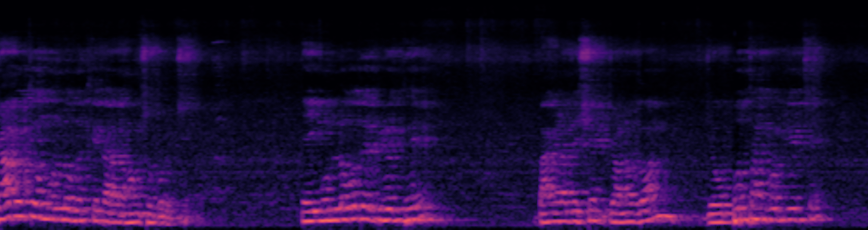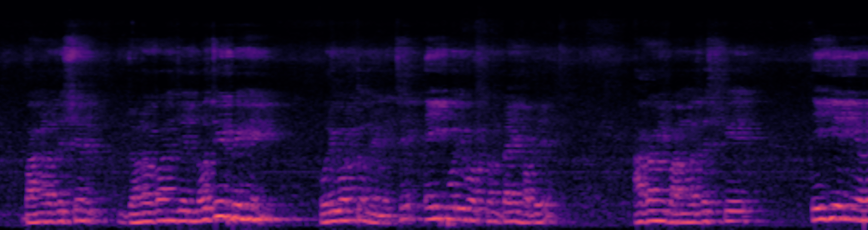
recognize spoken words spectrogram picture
যাবতীয় মূল্যবোধকে তারা ধ্বংস করেছে। এই মূল্যবোধের বিরুদ্ধে বাংলাদেশের জনগণ যে অভ্যুত্থান ঘটিয়েছে, বাংলাদেশের জনগণ যে নজিরবিহীন পরিবর্তন এনেছে। এই পরিবর্তনটাই হবে আগামী বাংলাদেশকে এগিয়ে নিয়ে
